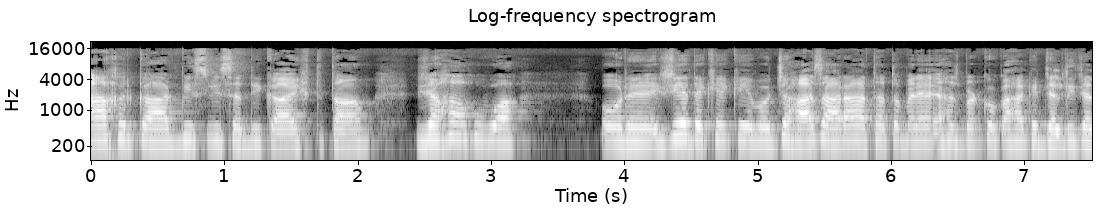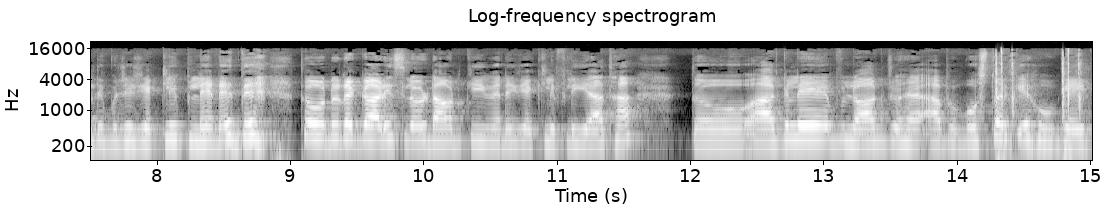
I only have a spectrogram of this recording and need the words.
आखिरकार बीसवीं सदी का अख्ताम यहाँ हुआ। और ये देखें कि वो जहाज़ आ रहा था तो मैंने हस्बैंड को कहा कि जल्दी जल्दी मुझे ये क्लिप लेने दे। तो उन्होंने गाड़ी स्लो डाउन की, मैंने ये क्लिप लिया था। तो अगले ब्लॉग जो है, अब मोस्तर के होंगे इन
